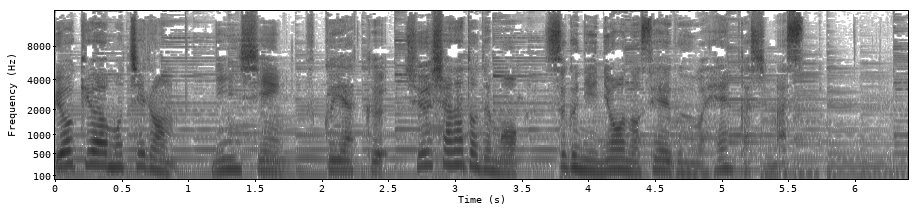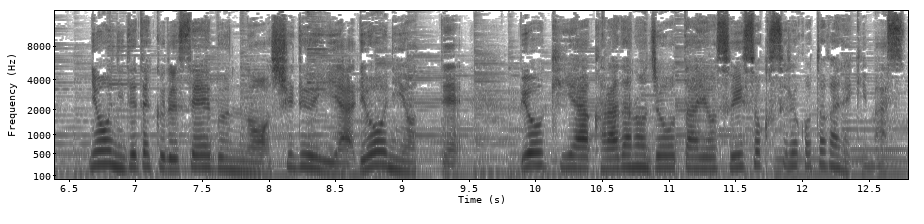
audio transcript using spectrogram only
病気はもちろん妊娠服薬注射などでもすぐに尿の成分は変化します。尿に出てくる成分の種類や量によって病気や体の状態を推測することができます。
